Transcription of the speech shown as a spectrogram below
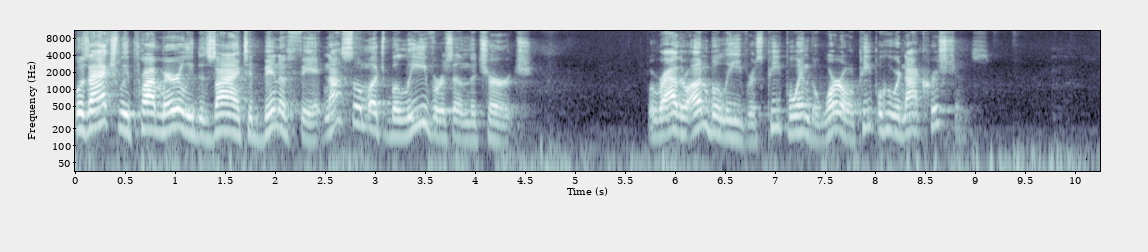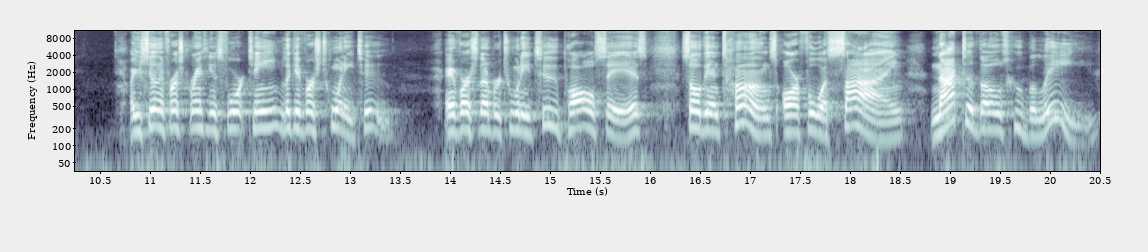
was actually primarily designed to benefit not so much believers in the church, but rather unbelievers, people in the world, people who are not Christians. Are you still in 1 Corinthians 14? Look at verse 22. In verse number 22, Paul says, So then tongues are for a sign, not to those who believe,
